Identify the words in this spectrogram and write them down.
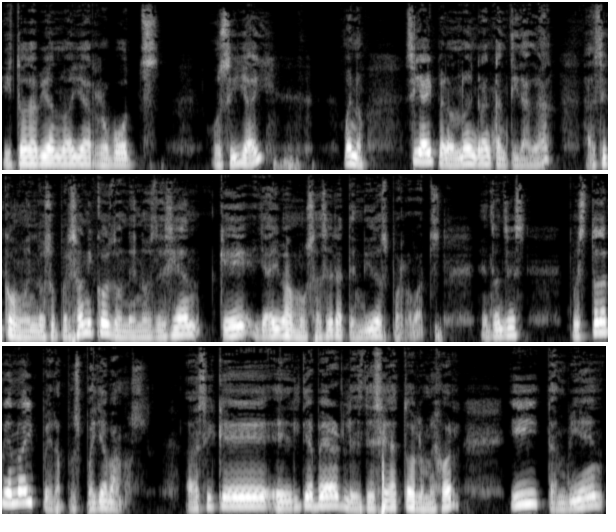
y todavía no haya robots. ¿O sí hay? Bueno, sí hay, pero no en gran cantidad, ¿verdad? Así como en los supersónicos donde nos decían que ya íbamos a ser atendidos por robots. Entonces, pues todavía no hay, pero pues para allá vamos. Así que el día Bear les desea todo lo mejor y también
